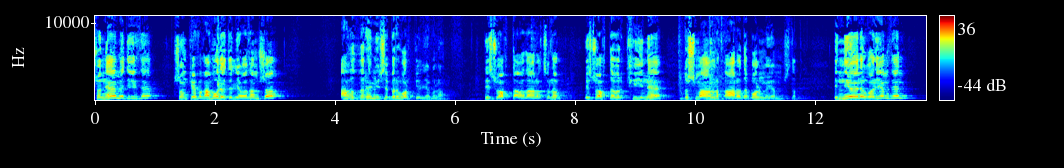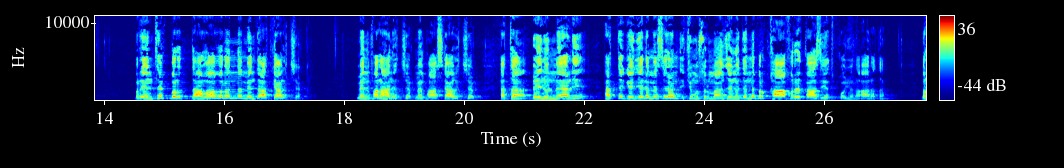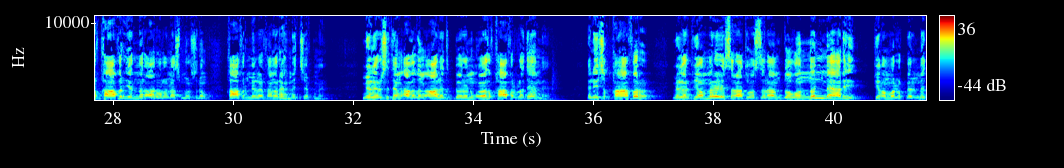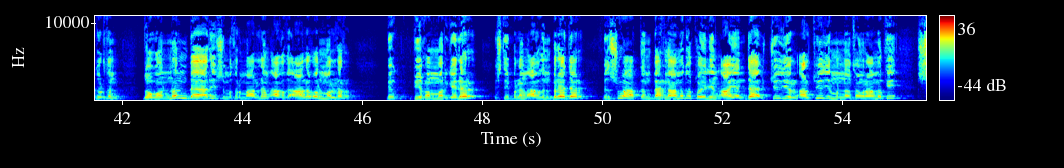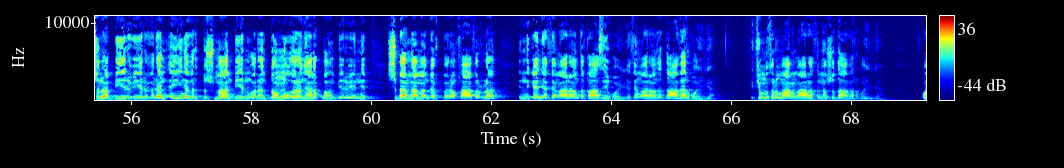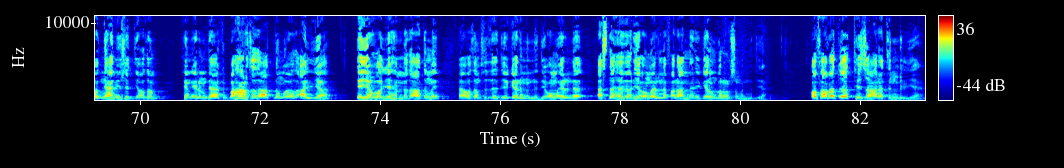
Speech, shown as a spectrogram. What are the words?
Şo näme diýse, şoň kefi kabul edilýär. Adam şo agyzlar hemişe bir bolup gelýär bulan. Hiç wagtda agzalaçylyk, hiç wagtda bir kine, duşmanlyk arada bolmaýanmyşdyk. Indi ýöne görýäň sen, Bir entek bir dawa bolanda men datgä gitjek. Men falan etjek, men pasga gitjek. Hatda beýnülmäli, hatda gelýele meselem iki musulman jeň edende bir kafyry gazy edip goýýala arada. Bir kafyr gelmer aralany açmak üçin, kafyr meger saňa rähm etjekmi? Meger şu seň agzyň al edip ýöreniň özi kafyrla dämi? Ýöne şu kafir, meger pygamber aleyhissalatu vesselam dogandan bäri, pygamberlik berilmez dursun, dogandan bäri şu musulmanlaryň agzy ala bolmalylar. Bir pygamber geler, işte bulan agzyny bir eder, biz şu wagtdan barnama dokaýlyň aýanda 300 ýyl, 600 ýyl mundan soňramy ki, şula bir-biri bilen eýne bir duşman, birini gören doňuz gören ýalak bolsun bir-birini, şu barnamany döküp beren kafirler, Indi gelýär seň araňda gazy goýulýar, seň araňda dawer goýulýar. Iki musulmanyň arasynda şu dawer goýulýar. Ol näme iş etýäsem, seň eliňdäki barja zatlaryň özi alýar, eýe bolýar hemme zadyňy, hä, osam siz-de diýýär, geliň indi diýýär. Oň eline äslehe berýär, oň eline falan berýär, geliň gyrylşyň indi diýýär. O fakat öz tijaretini bilýär.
